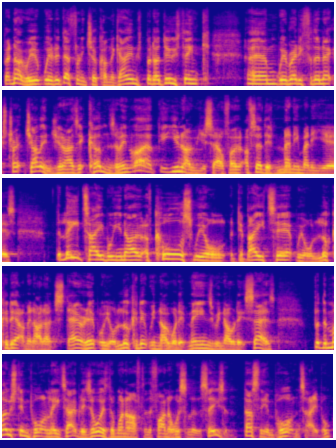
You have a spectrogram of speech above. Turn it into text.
but no, we, we definitely took on the games. But I do think um, we're ready for the next tra- challenge, you know, as it comes. I mean, like, you know yourself, I, I've said this many, many years. The league table, you know, of course, we all debate it, we all look at it. I mean, I don't stare at it, but we all look at it, we know what it means, we know what it says. But the most important league table is always the one after the final whistle of the season. That's the important table.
